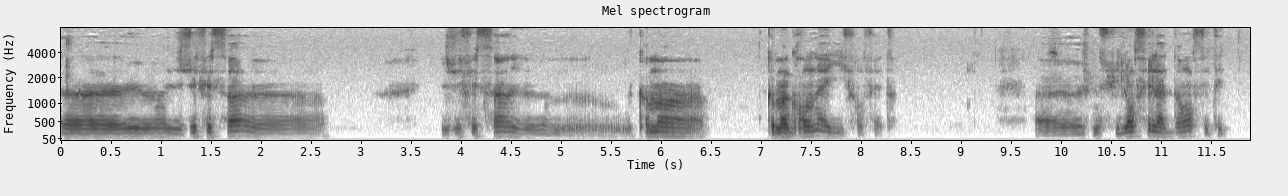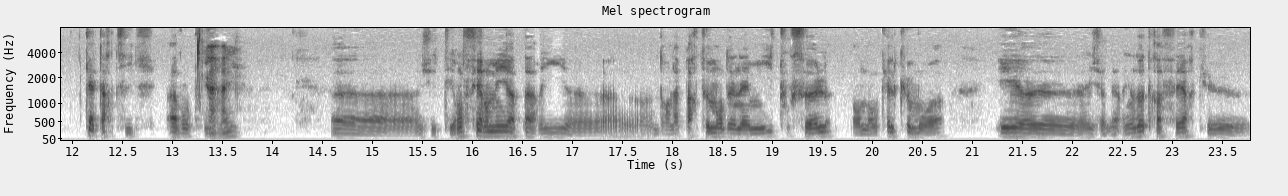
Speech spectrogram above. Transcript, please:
Euh, j'ai fait ça, euh, j'ai fait ça euh, comme un comme un grand naïf en fait. je me suis lancé là-dedans, c'était cathartique avant tout. Ah j'étais enfermé à Paris dans l'appartement d'un ami tout seul pendant quelques mois et j'avais rien d'autre à faire que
